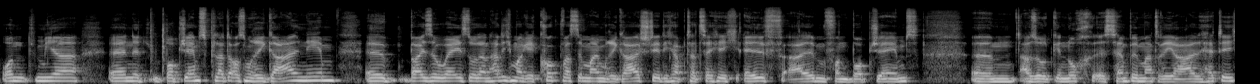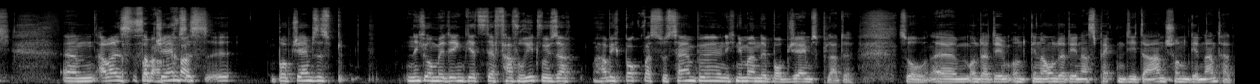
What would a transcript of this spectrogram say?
und mir äh, eine Bob James Platte aus dem Regal nehmen. Äh, by the way, so dann hatte ich mal geguckt, was in meinem Regal steht. Ich habe tatsächlich elf Alben von Bob James. Ähm, also genug äh, Sample-Material hätte ich. Ähm, aber es, Bob James ist äh, Bob James ist nicht unbedingt jetzt der Favorit, wo ich sage, habe ich Bock, was zu samplen? Ich nehme mal eine Bob James Platte. So, ähm, unter dem, und genau unter den Aspekten, die Dan schon genannt hat.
